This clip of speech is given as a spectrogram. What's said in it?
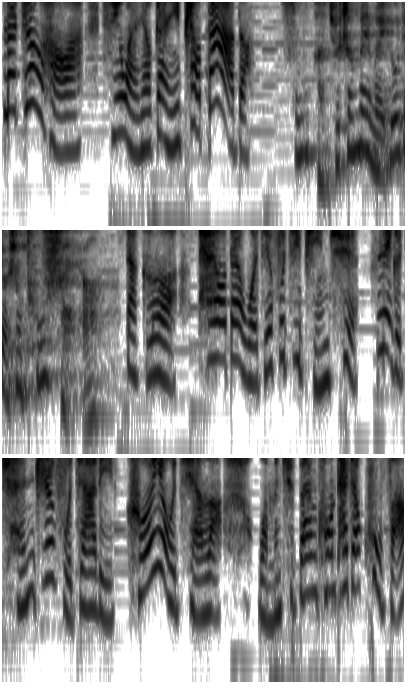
那正好啊，今晚要干一票大的。怎么感觉这妹妹有点像土匪啊？大哥，他要带我劫富济贫去。那个陈知府家里可有钱了，我们去搬空他家库房。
